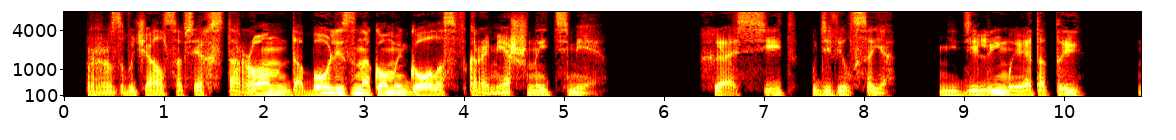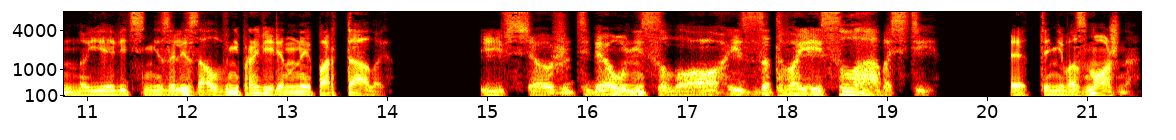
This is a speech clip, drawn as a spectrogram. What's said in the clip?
— прозвучал со всех сторон до боли знакомый голос в кромешной тьме. «Хасид?» — удивился я. «Неделимый это ты?» Но я ведь не залезал в непроверенные порталы. И все же тебя унесло из-за твоей слабости. Это невозможно.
